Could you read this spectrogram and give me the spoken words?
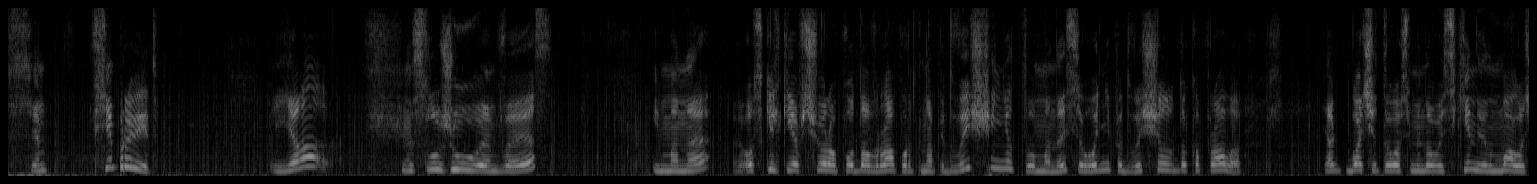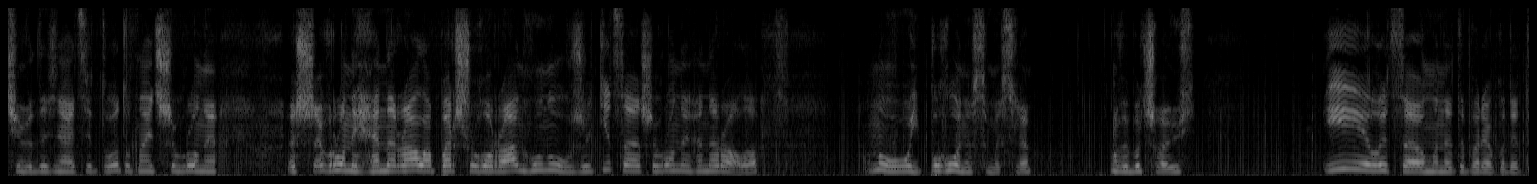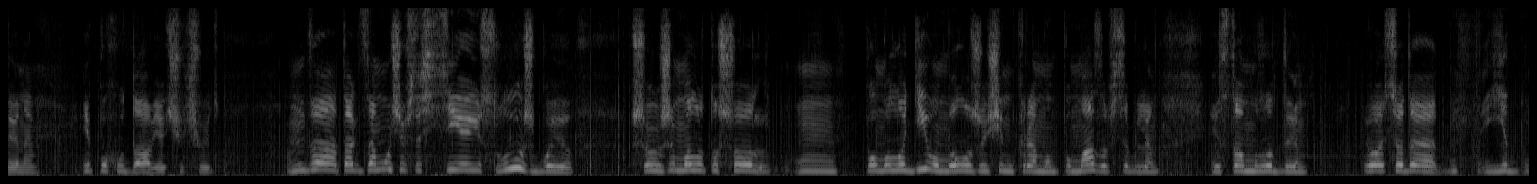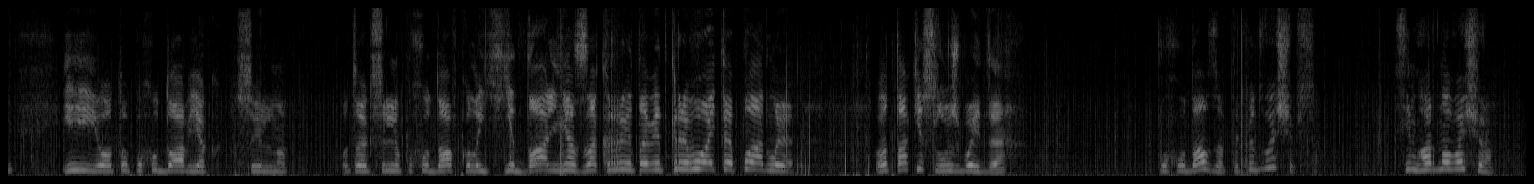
Всім, всім привіт! Я служу у МВС, і мене, оскільки я вчора подав рапорт на підвищення, то мене сьогодні підвищили до капрала. Як бачите, ось мій новий скін, він мало чим відрізняється від того. Тут навіть шеврони, шеврони генерала першого рангу. Ну, в житті це шеврони генерала. Ну, ой, погони в смислі. Вибачаюсь. І лице у мене тепер як у дитини. І похудав я чуть-чуть. Да, так замучився з цією службою, що вже мало то що помолодів, омоложуючим кремом помазався, блін, і став молодим. І ось сюди їд... і ото похудав як сильно. Ото як сильно похудав, коли їдальня закрита, відкривайте, падли! Отак і служба йде. Похудав, зате підвищився. Всім гарного вечора.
